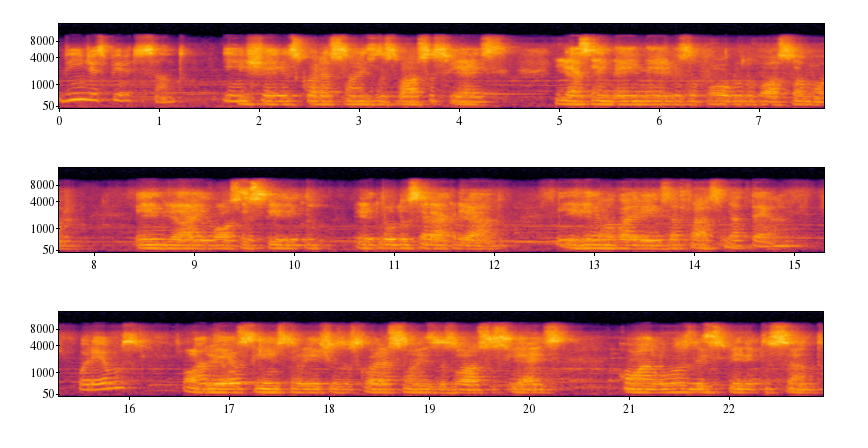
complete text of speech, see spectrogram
Vinde, Espírito Santo, e enchei os corações dos vossos fiéis, e acendei neles o fogo do vosso amor. Enviai o vosso Espírito, e tudo será criado, e renovareis a face da terra. Oremos. Ó Deus, que instruístes os corações dos vossos fiéis com a luz do Espírito Santo,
